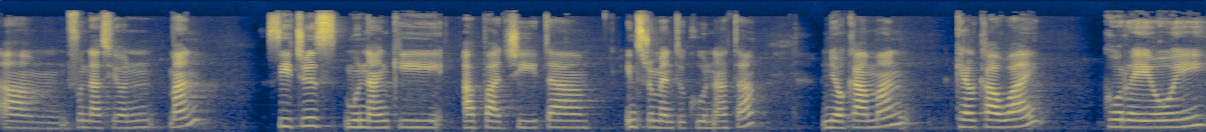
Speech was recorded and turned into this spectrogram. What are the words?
um, fundación man. Sichus munanki apachita instrumento kunata. Nyokaman, kelkawai, koreoi,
